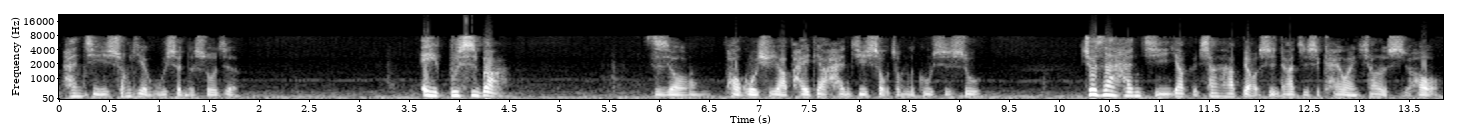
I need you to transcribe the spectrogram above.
韩吉双眼无神的说着：“哎，不是吧？”子荣跑过去要拍掉韩吉手中的故事书。就在韩吉要向他表示他只是开玩笑的时候，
